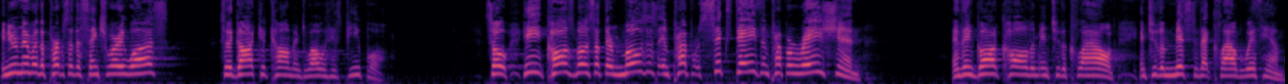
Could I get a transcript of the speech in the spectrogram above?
And you remember the purpose of the sanctuary was? So that God could come and dwell with his people. So he calls Moses up there. Moses in prep six days in preparation. And then God called him into the cloud, into the midst of that cloud with him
